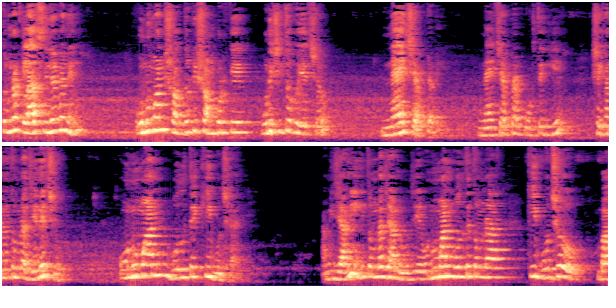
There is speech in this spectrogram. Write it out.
তোমরা ক্লাস ইলেভেনে অনুমান শব্দটি সম্পর্কে পরিচিত হয়েছ ন্যায় চ্যাপ্টারে। ন্যায় চ্যাপ্টার পড়তে গিয়ে সেখানে তোমরা জেনেছ অনুমান বলতে কি বোঝায়। আমি জানি, তোমরা জানো যে অনুমান বলতে তোমরা কি বোঝো বা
